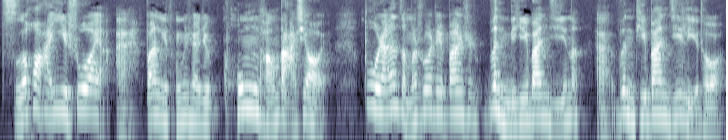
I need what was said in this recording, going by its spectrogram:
此话一说呀，哎，班里同学就哄堂大笑呀。不然怎么说这班是问题班级呢？哎，问题班级里头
